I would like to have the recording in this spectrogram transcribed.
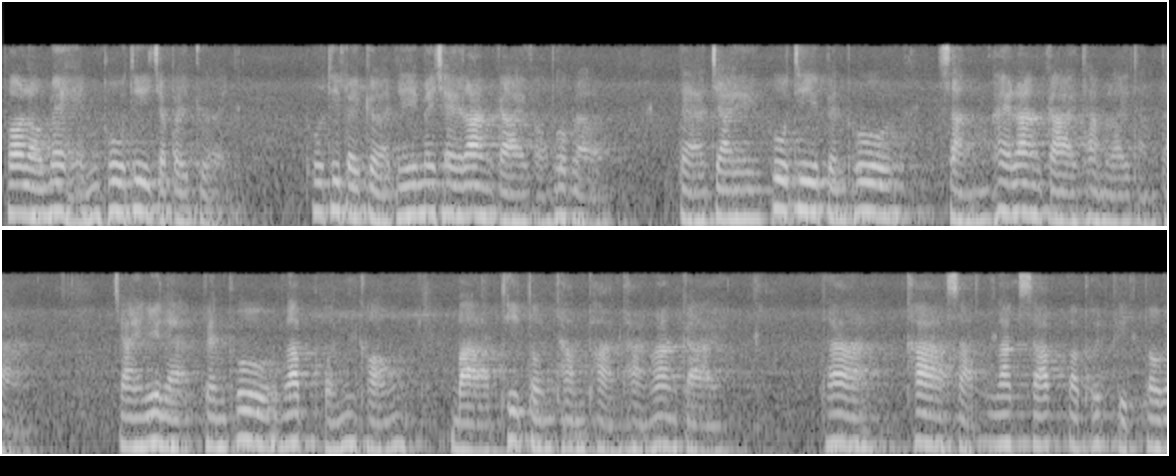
เพราะเราไม่เห็นผู้ที่จะไปเกิด ผู้ที่ไปเกิดนี้ไม่ใช่ร่างกายของพวกเรา แต่ใจผู้ที่เป็นผู้สั่งให้ร่างกายทำอะไรต่างๆ ใจนี่แหละเป็นผู้รับผลของบาปที่ตนทำผ่านทางร่างกาย ถ้า ฆ่าสัตว์ลักทรัพย์ประพฤติผิดประเว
